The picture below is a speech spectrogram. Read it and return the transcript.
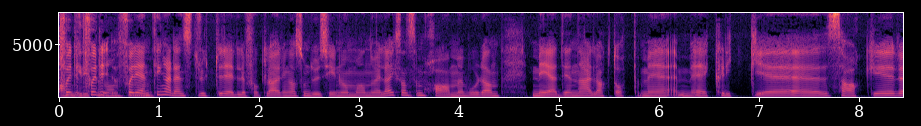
For, angripe for, en ting er den strukturelle forklaringa som du sier nå, Manuela, som har med hvordan mediene er lagt opp med, med klikksaker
